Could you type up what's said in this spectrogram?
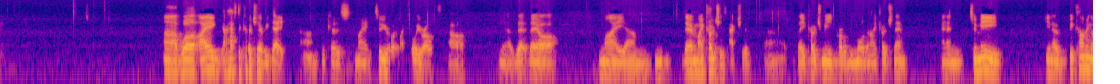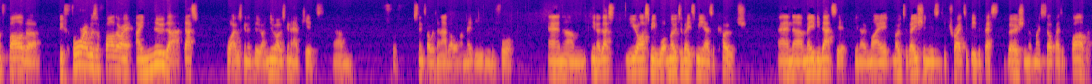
uh, well i i have to coach every day um, because my two year old and my four year old are you know they, they, are my um, they're my coaches actually. Uh, they coach me probably more than i coach them. And to me you know becoming a father before i was a father i, I knew that that's what i was going to do. I knew i was going to have kids um, for, since i was an adult or maybe even before and um, you know that's you asked me what motivates me as a coach and uh, maybe that's it. You know my motivation is to try to be the best version of myself as a father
